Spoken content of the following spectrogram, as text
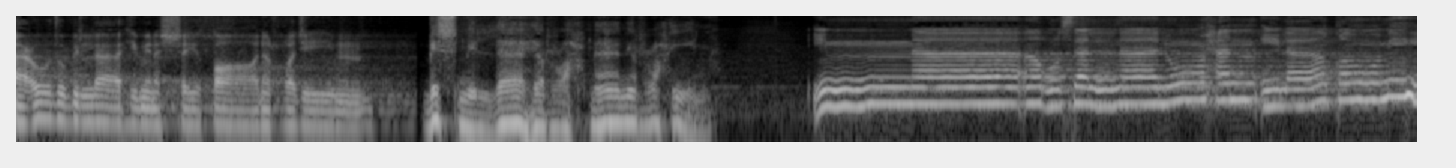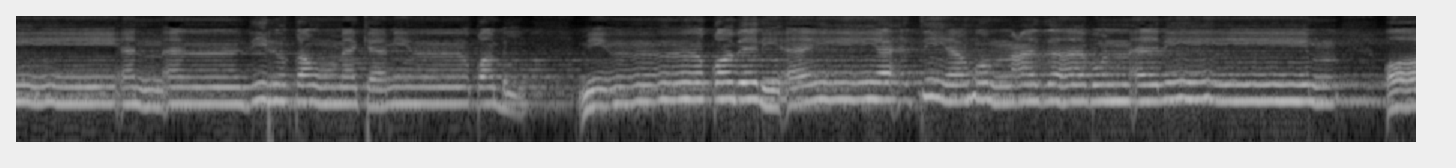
أعوذ بالله من الشيطان الرجيم. بسم الله الرحمن الرحيم. إنا أرسلنا نوحا إلى قومه أن أنذر قومك من قبل من قبل أن يأتيهم عذاب أليم.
